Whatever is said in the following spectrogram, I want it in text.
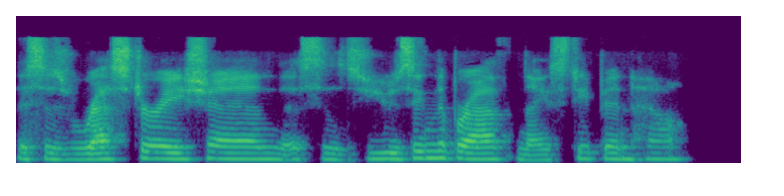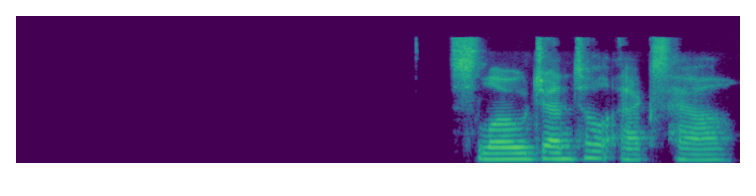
This is restoration. This is using the breath. Nice deep inhale. Slow, gentle exhale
